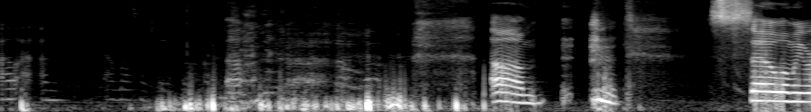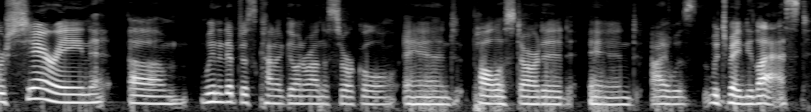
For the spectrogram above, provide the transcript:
Oh. Um, so when we were sharing, um, we ended up just kind of going around the circle, and Paula started, and I was, which made me last.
